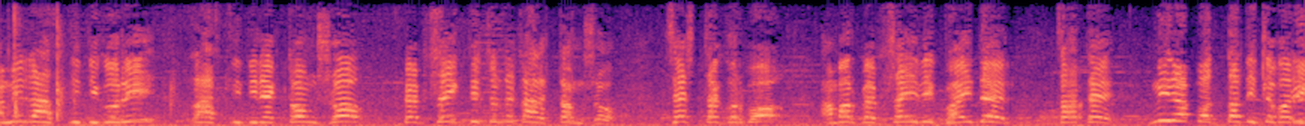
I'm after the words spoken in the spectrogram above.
আমি রাজনীতি করি, রাজনীতির একটা অংশ, ব্যবসায়িকদের জন্য এটা আরেকটা অংশ। চেষ্টা করব, আমার ব্যবসায়িক ভাইদের যাতে নিরাপত্তা দিতে পারি।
